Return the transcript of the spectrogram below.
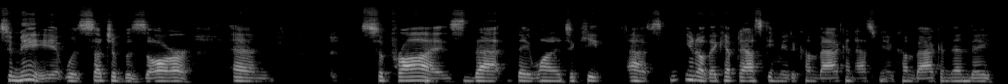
to me it was such a bizarre and surprise that they wanted to keep ask you know they kept asking me to come back and ask me to come back and then they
